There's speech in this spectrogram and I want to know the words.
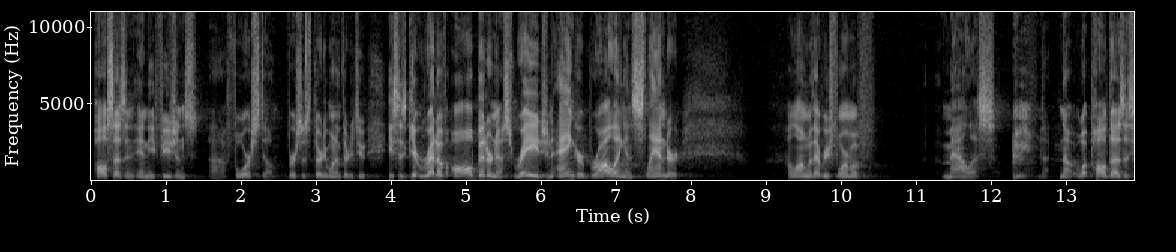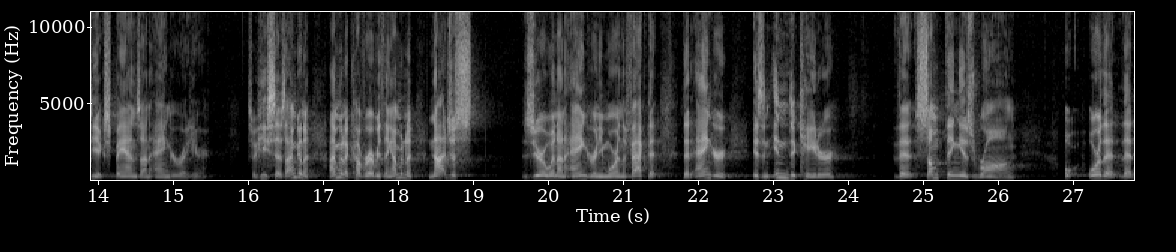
Paul says in, in Ephesians uh, 4 still, verses 31 and 32, he says, Get rid of all bitterness, rage, and anger, brawling, and slander, along with every form of malice. no, what Paul does is he expands on anger right here. So he says, I'm going to I'm going to cover everything. I'm going to not just zero in on anger anymore and the fact that, that anger is an indicator that something is wrong or, or that, that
